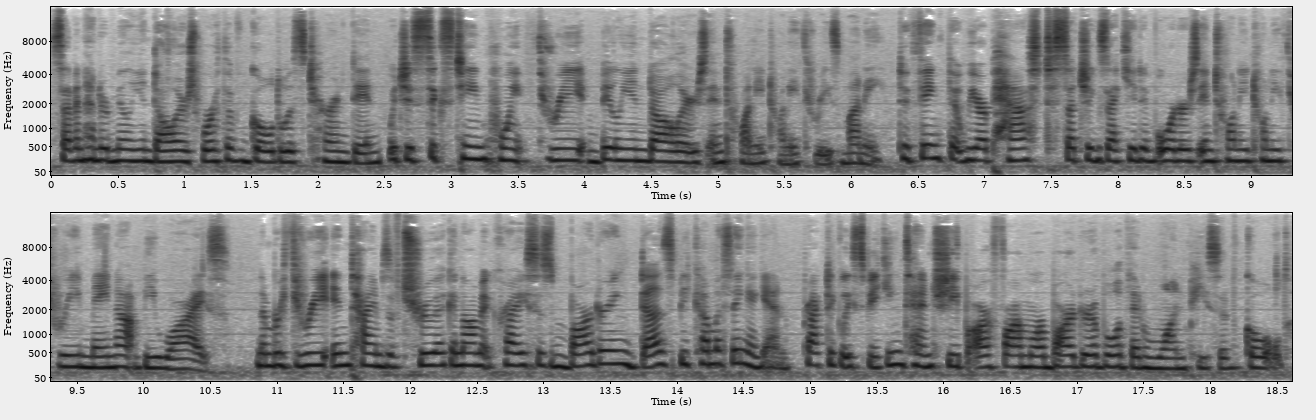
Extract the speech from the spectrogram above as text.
$700 million worth of gold was turned in, which is $16.3 billion in 2023's money. To think that we are past such executive orders in 2023 may not be wise. Number three, in times of true economic crisis, bartering does become a thing again. Practically speaking, 10 sheep are far more barterable than one piece of gold.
